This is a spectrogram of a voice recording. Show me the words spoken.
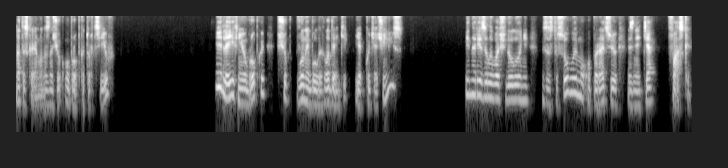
Натискаємо на значок обробки торців. І для їхньої обробки, щоб вони були гладенькі, як котячий ніс, і нарізали ваші долоні, застосовуємо операцію зняття фаски.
